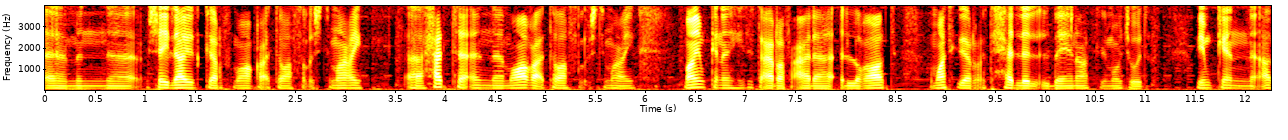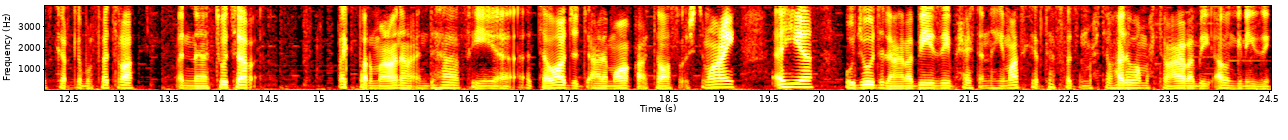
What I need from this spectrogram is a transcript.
آه، من آه، شيء لا يذكر في مواقع التواصل الاجتماعي. حتى أن مواقع التواصل الاجتماعي ما يمكن أن هي تتعرف على اللغات وما تقدر تحلل البيانات الموجودة. ويمكن أذكر قبل فترة أن تويتر أكبر معاناة عندها في التواجد على مواقع التواصل الاجتماعي هي وجود العربيزي بحيث أنه ما تقدر تفرز المحتوى هل هو محتوى عربي أو إنجليزي.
